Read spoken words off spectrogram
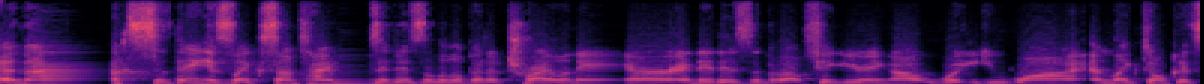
And that's the thing is like sometimes it is a little bit of trial and error and it is about figuring out what you want and like don't get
